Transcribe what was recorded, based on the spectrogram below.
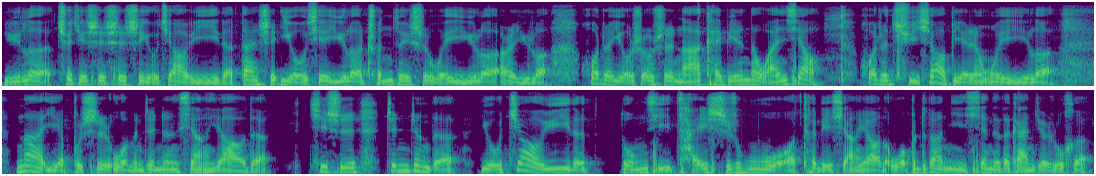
娱乐确确实实是有教育意义的，但是有些娱乐纯粹是为娱乐而娱乐，或者有时候是拿开别人的玩笑，或者取笑别人为娱乐，那也不是我们真正想要的。其实真正的有教育意义的。东西才是我特别想要的。我不知道你现在的感觉如何。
